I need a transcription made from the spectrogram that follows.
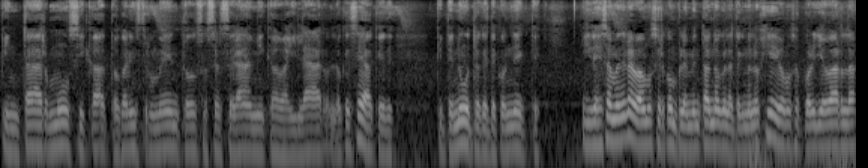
pintar, música, tocar instrumentos, hacer cerámica, bailar, lo que sea que que te nutre, que te conecte. Y de esa manera vamos a ir complementando con la tecnología y vamos a poder llevarla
